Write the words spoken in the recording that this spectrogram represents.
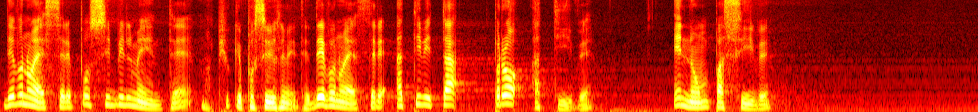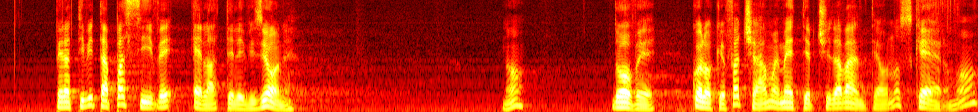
devono essere possibilmente, ma più che possibilmente, devono essere attività proattive e non passive. Per attività passive è la televisione, no? Dove quello che facciamo è metterci davanti a uno schermo,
